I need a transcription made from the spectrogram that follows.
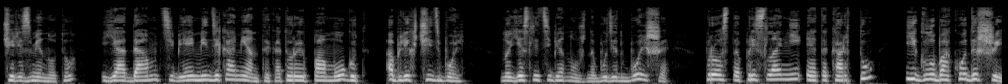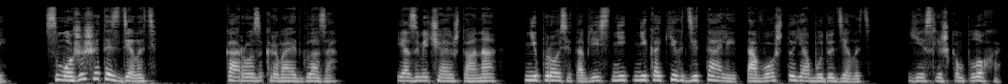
Через минуту я дам тебе медикаменты, которые помогут облегчить боль. Но если тебе нужно будет больше, просто прислони это к рту и глубоко дыши. Сможешь это сделать?» Каро закрывает глаза. Я замечаю, что она не просит объяснить никаких деталей того, что я буду делать. Ей слишком плохо,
